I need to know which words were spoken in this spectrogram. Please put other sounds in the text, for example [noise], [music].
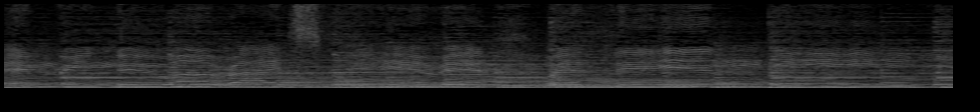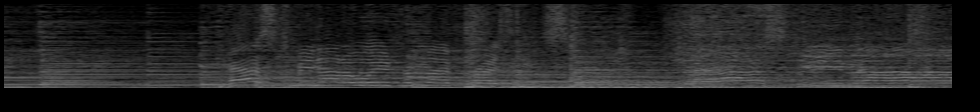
And renew a right spirit within me. Cast me not away from thy presence. Cast me not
